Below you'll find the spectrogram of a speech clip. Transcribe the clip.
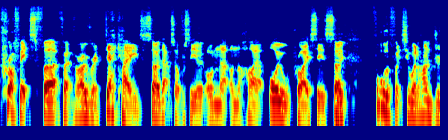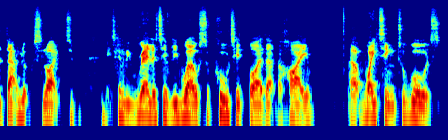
profits for, for, for, over a decade. So that's obviously on that on the higher oil prices. So for the FTSE 100, that looks like to, it's going to be relatively well supported by that the high uh, weighting towards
